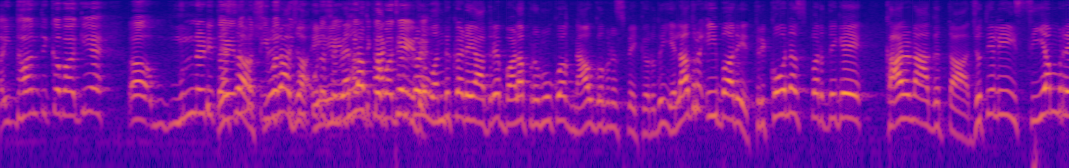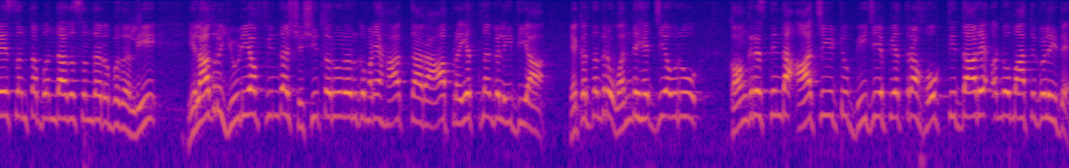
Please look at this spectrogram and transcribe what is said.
ಸೈದ್ಧಾಂತಿಕವಾಗಿಯೇ ಮುನ್ನಡೀತಾ ಒಂದು ಕಡೆ ಆದ್ರೆ ಬಹಳ ಪ್ರಮುಖವಾಗಿ ನಾವು ಗಮನಿಸಬೇಕಿರೋದು ಎಲ್ಲಾದ್ರೂ ಈ ಬಾರಿ ತ್ರಿಕೋನ ಸ್ಪರ್ಧೆಗೆ ಕಾರಣ ಆಗುತ್ತಾ? ಜೊತೆಯಲ್ಲಿ ಸಿಎಂ ರೇಸ್ ಅಂತ ಬಂದಾದ ಸಂದರ್ಭದಲ್ಲಿ ಎಲ್ಲಾದ್ರೂ ಯು ಡಿ ಎಫ್ ಇಂದ ಶಶಿ ತರೂರ್ ಅವ್ರಿಗೆ ಮನೆ ಹಾಕ್ತಾರಾ? ಆ ಪ್ರಯತ್ನಗಳು ಇದೆಯಾ ಯಾಕಂತಂದ್ರೆ ಒಂದೇ ಹೆಜ್ಜೆ ಅವರು ಕಾಂಗ್ರೆಸ್ನಿಂದ ಆಚೆ ಇಟ್ಟು ಬಿಜೆಪಿ ಹತ್ರ ಹೋಗ್ತಿದ್ದಾರೆ ಅನ್ನೋ ಮಾತುಗಳಿದೆ.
